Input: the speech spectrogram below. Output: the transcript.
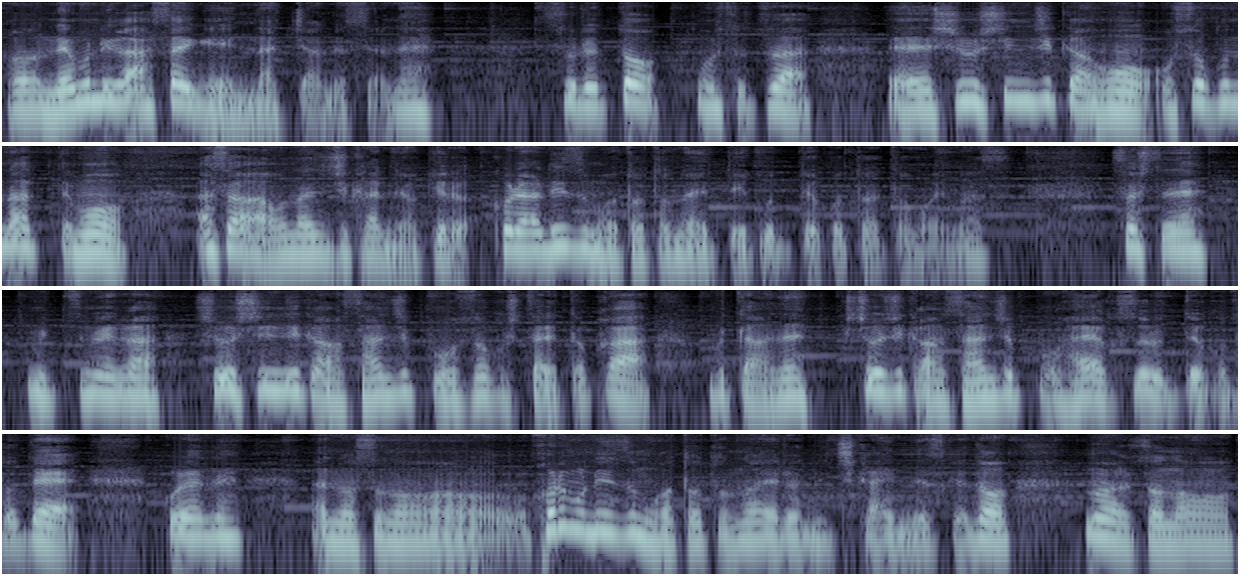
この眠りが浅い原因になっちゃうんですよね。それと、もう一つは、えー、就寝時間を遅くなっても、朝は同じ時間に起きる。これはリズムを整えていくっていうことだと思います。そしてね、三つ目が、就寝時間を30分遅くしたりとか、またはね、起床時間を30分早くするっていうことで、これはね、あの、その、これもリズムを整えるに近いんですけど、まあ、その、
